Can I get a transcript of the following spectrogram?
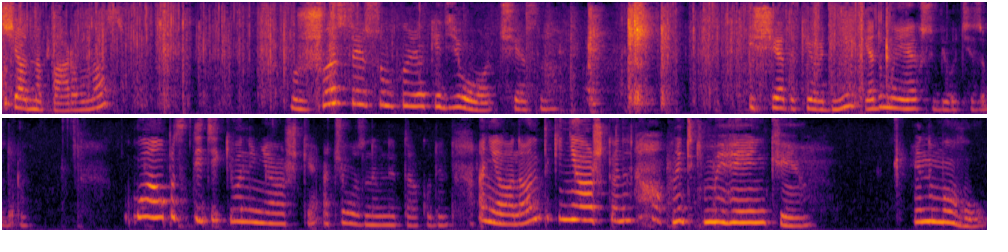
Ще одна пара у нас. Боже, що я з цією сумкою як ідіот, чесно. І ще такі одні. Я думаю, я їх собі оці заберу. Вау, посмотрите, які вони няшки. А чого з ним не так один? А ні, ладно, вони такі няшки, вони, вони такі мягенькі. Я не можу.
